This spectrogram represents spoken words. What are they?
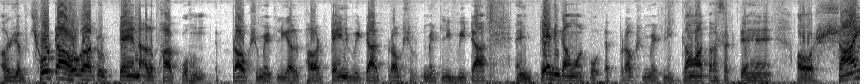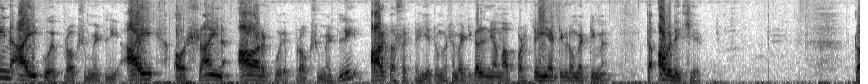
और जब छोटा होगा तो टेन अल्फ़ा को हम approximately alpha tan beta approximately beta and tan gamma को अप्रॉक्सीमेटली गामा कह सकते हैं। और साइन आई को अप्रॉक्सीमेटली आई और साइन आर को अप्रॉक्सीमेटली आर कह सकते हैं। ये तो मैथमेटिकल नियम आप पढ़ते ही हैं टिग्नोमेट्री में। तो अब देखिए तो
